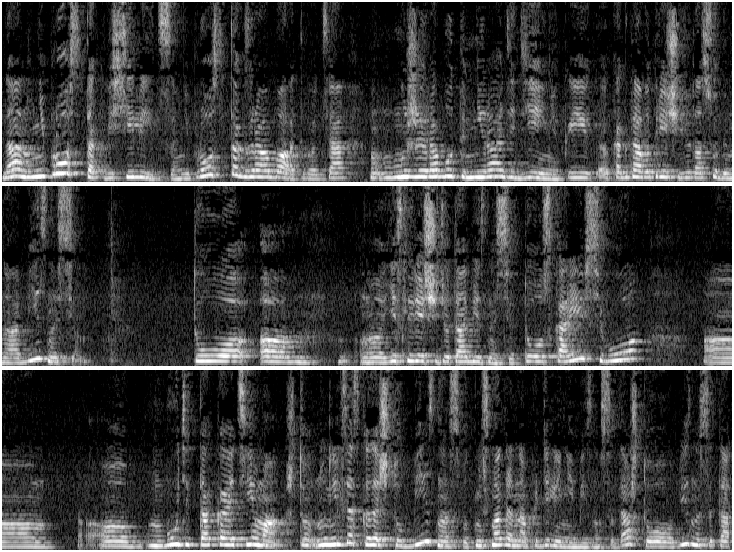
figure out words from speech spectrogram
Да, ну не просто так веселиться, не просто так зарабатывать, а мы же работаем не ради денег. И когда вот речь идет особенно о бизнесе, то э, если речь идет о бизнесе, то, скорее всего, э, э, будет такая тема, что ну, нельзя сказать, что бизнес, вот несмотря на определение бизнеса, да, что бизнес это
